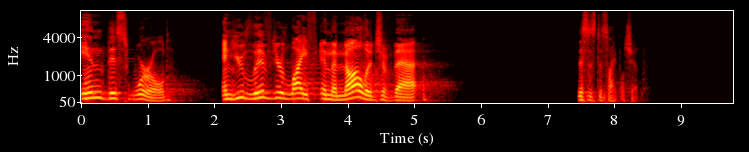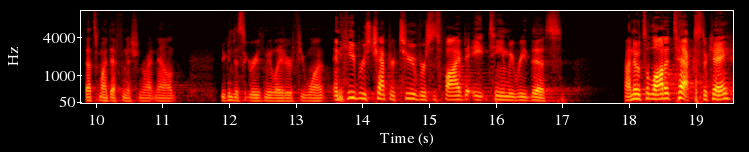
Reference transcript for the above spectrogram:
in this world, and you live your life in the knowledge of that, this is discipleship. That's my definition right now. You can disagree with me later if you want. In Hebrews chapter 2, verses 5 to 18, we read this. I know it's a lot of text, okay?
